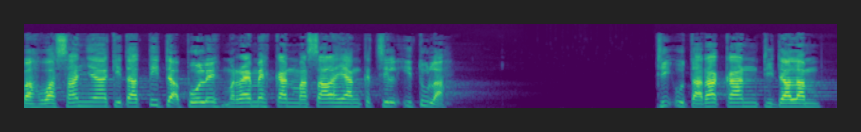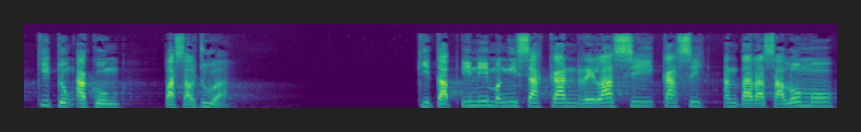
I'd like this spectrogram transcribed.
Bahwasannya kita tidak boleh meremehkan masalah yang kecil itulah. Diutarakan di dalam Kidung Agung pasal 2 kitab ini mengisahkan relasi kasih antara Salomo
